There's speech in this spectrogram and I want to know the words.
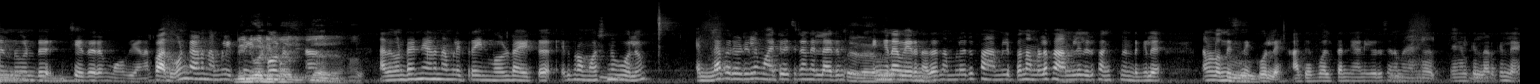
നിന്നുകൊണ്ട് ചെയ്തൊരു മൂവിയാണ് അപ്പൊ അതുകൊണ്ടാണ് നമ്മൾ ഇത്ര. അതുകൊണ്ട് തന്നെയാണ് നമ്മൾ ഇത്ര ഇൻവോൾവ് ആയിട്ട് ഒരു പ്രൊമോഷന് പോലും എല്ലാ പരിപാടികളും മാറ്റി വെച്ചിട്ടാണ് എല്ലാരും ഇങ്ങനെ വരുന്നത്. അതായത് നമ്മളൊരു ഫാമിലി ഇപ്പൊ നമ്മളെ ഫാമിലിയിൽ ഒരു ഫംഗ്ഷൻ ഉണ്ടെങ്കിൽ നമ്മൾ ഒന്നിച്ച് നിൽക്കൂല്ലേ അതേപോലെ തന്നെയാണ് ഈ ഒരു സിനിമ ഞങ്ങൾ ഞങ്ങൾക്ക് എല്ലാവർക്കും അല്ലേ?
